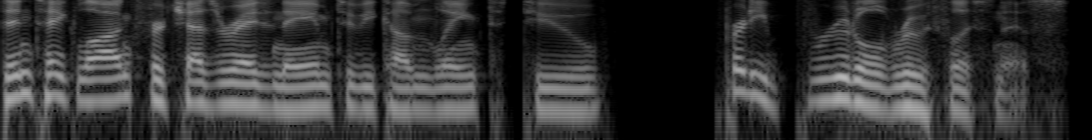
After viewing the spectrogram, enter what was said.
Didn't take long for Cesare's name to become linked to pretty brutal ruthlessness.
